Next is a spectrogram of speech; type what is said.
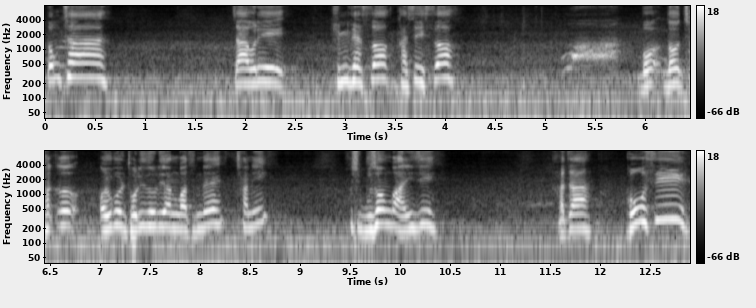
똥찬. 자, 우리 준비됐어? 갈 수 있어? 뭐, 너 자꾸 얼굴 도리도리한 것 같은데? 찬이? 혹시 무서운 거 아니지? 가자. 고씨!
